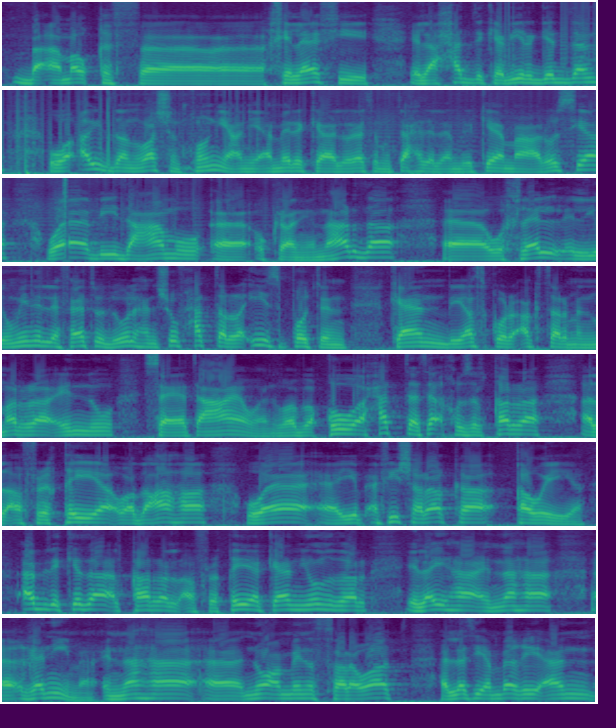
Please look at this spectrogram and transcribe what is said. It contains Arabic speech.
بقى موقف خلافي إلى حد كبير جدا. وأيضا واشنطن يعني أمريكا الولايات المتحدة الأمريكية مع روسيا وبيدعموا أوكرانيا. النهاردة وخلال اليومين اللي فاتوا دول هنشوف حتى الرئيس بوتين كان بيذكر أكثر من مرة أنه سيتعاون وبقوة حتى تأخذ القارة الأفريقية وضعها ويبقى في شراكة قوية. قبل كده القارة الأفريقية كان ينظر إليها أنها غنيمة أنها نوع من الثروات التي ينبغي أن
